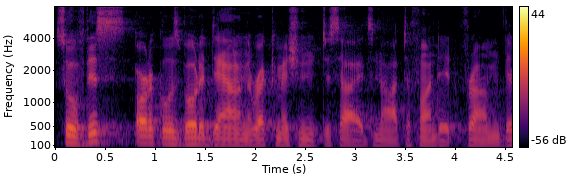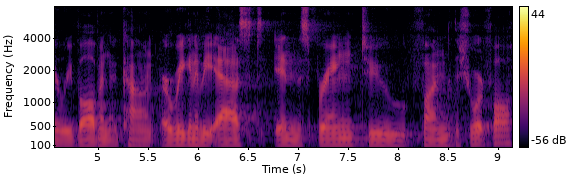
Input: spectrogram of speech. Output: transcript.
So if this article is voted down and the rec commission decides not to fund it from their revolving account, are we going to be asked in the spring to fund the shortfall?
